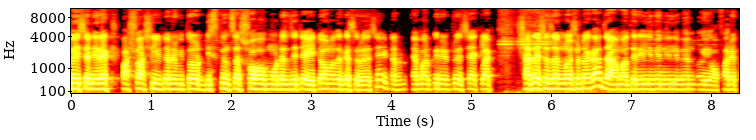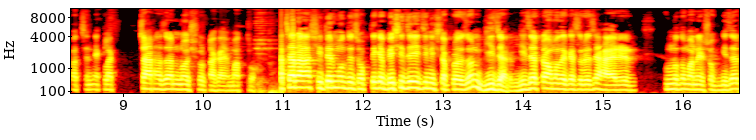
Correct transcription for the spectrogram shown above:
বাই সাইড এর পাঁচশো আশি লিটারের ভিতর ডিসপেন্সার সহ মডেল যেটা, এটাও আমাদের কাছে রয়েছে। এটার এমআরপি রেট রয়েছে এক লাখ সাতাইশ হাজার নয়শো টাকা, যা আমাদের ইলেভেন ইলেভেন ওই অফারে পাচ্ছেন এক লাখ চার হাজার নয়শো টাকায় মাত্র। তাছাড়া শীতের মধ্যে সব থেকে বেশি যেই জিনিসটা প্রয়োজন, গিজার। গিজারটাও আমাদের কাছে রয়েছে হায়ারের উন্নত মানের সব গিজার।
